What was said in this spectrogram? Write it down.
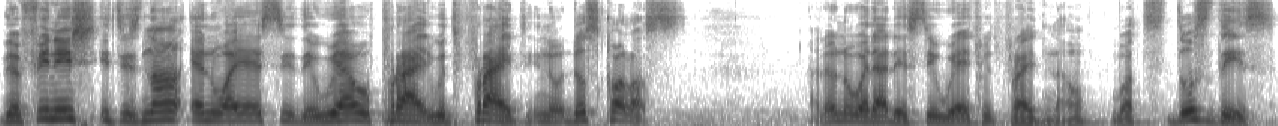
They finish, it is now NYSC. They wear pride with pride, you know, those colors. I don't know whether they still wear it with pride now, but those days,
